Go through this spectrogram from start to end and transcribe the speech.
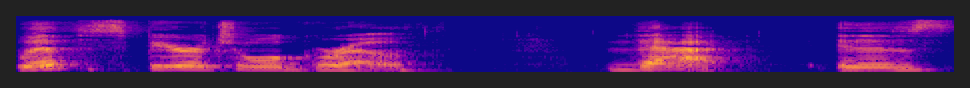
with spiritual growth, that is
